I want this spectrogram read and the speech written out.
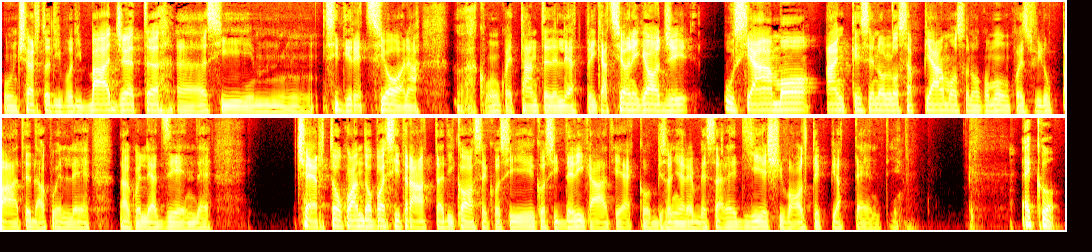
un certo tipo di budget eh, si, mh, si direziona. Eh, comunque tante delle applicazioni che oggi usiamo, anche se non lo sappiamo, sono comunque sviluppate da quelle, da quelle aziende. Certo, quando poi si tratta di cose così, così delicate, ecco, bisognerebbe stare dieci volte più attenti. Ecco,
